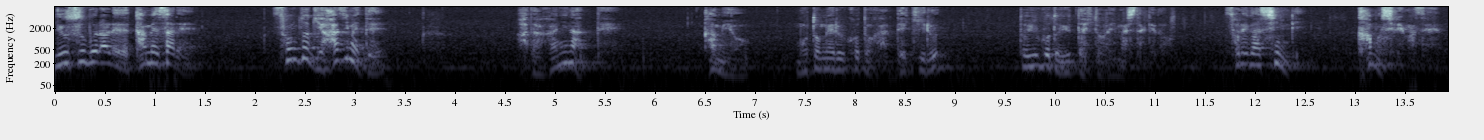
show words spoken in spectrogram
揺すぶられ試されその時初めて裸になって神を求めることができるということを言った人がいましたけどそれが真理かもしれません。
